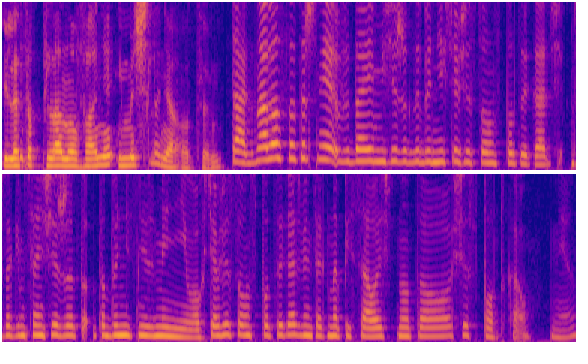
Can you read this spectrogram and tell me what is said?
ile to planowania i myślenia o tym. Tak, no ale ostatecznie wydaje mi się, że gdyby nie chciał się z tobą spotykać, w takim sensie, że to, to by nic nie zmieniło. Chciał się z tobą spotykać, więc jak napisałeś, no to się spotkał, nie?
